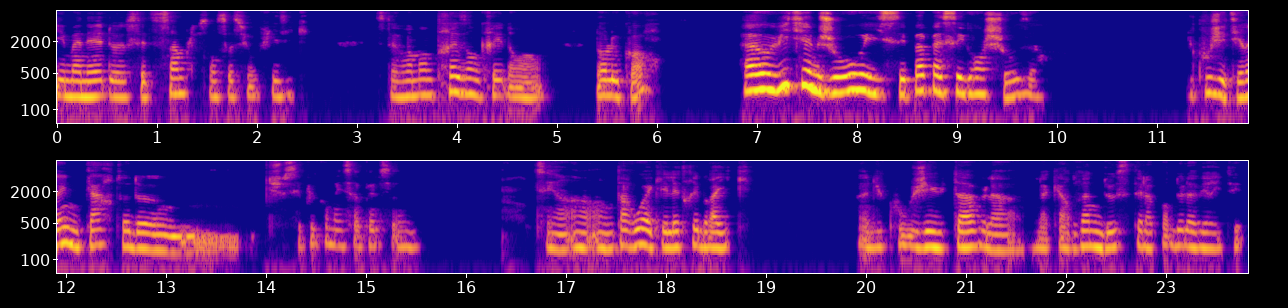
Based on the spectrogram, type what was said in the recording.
émanait de cette simple sensation physique. C'était vraiment très ancré dans, dans le corps. au huitième jour, il s'est pas passé grand chose. Du coup, j'ai tiré une carte de, je sais plus comment il s'appelle ça, c'est un, tarot avec les lettres hébraïques. Euh, du coup, j'ai eu Tav, la, carte 22, c'était la porte de la vérité.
